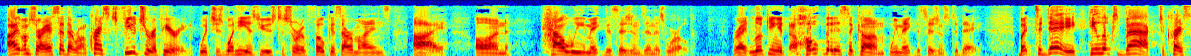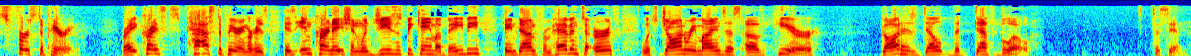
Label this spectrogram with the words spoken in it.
I, am sorry, I said that wrong. Christ's future appearing, which is what he has used to sort of focus our mind's eye on how we make decisions in this world. Right? Looking at the hope that is to come, we make decisions today. But today, he looks back to Christ's first appearing. Right? Christ's past appearing or his, his incarnation when Jesus became a baby, came down from heaven to earth, which John reminds us of here. God has dealt the death blow to sin.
